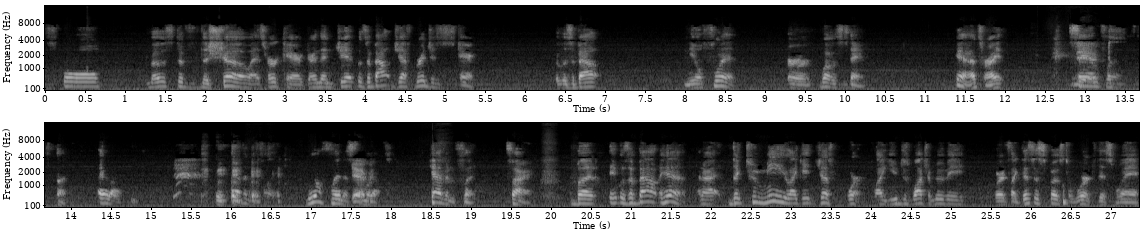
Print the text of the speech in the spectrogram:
stole most of the show as her character, and then it was about Jeff Bridges' character. It was about Neil Flynn, or what was his name? Yeah, that's right, Sam Yeah. Flynn. Anyway, Kevin Flynn. Neil Flynn is someone else. Kevin Flynn. Sorry. But it was about him. And I like to me, like it just worked. Like you just watch a movie where it's like this is supposed to work this way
